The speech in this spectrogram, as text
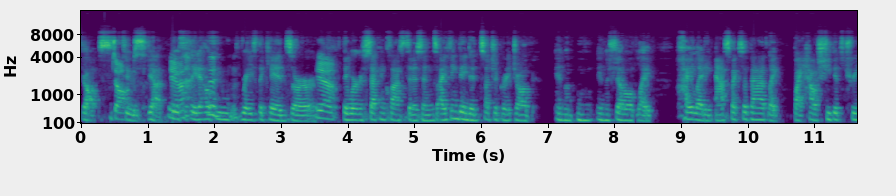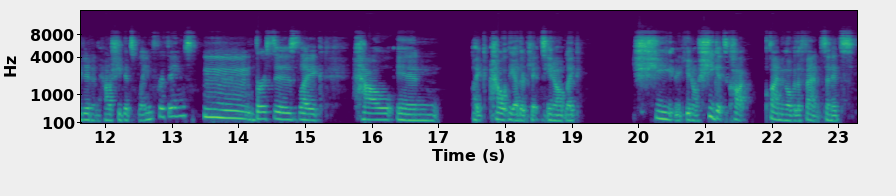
jobs. Jobs. To, yeah, Yeah. basically to help you raise the kids, or Yeah. they were second class citizens. I think they did such a great job in the in the show of like highlighting aspects of that, like by how she gets treated and how she gets blamed for things, Mm. versus like how in like how the other kids, you know, like she, you know, she gets caught climbing over the fence, and it's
